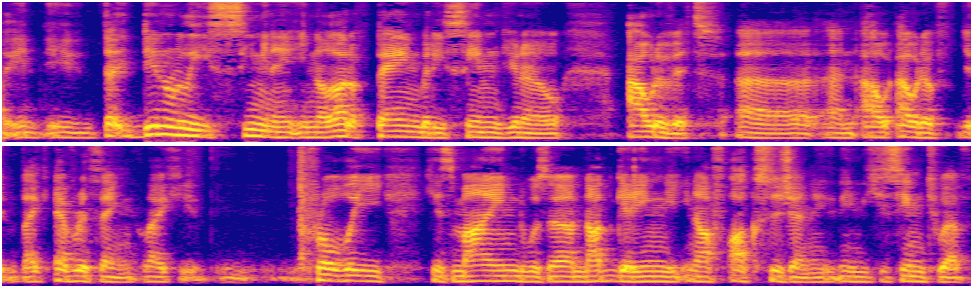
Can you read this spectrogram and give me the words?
it, it, it, didn't really seem in a, in a lot of pain, but he seemed, you know, out of it uh, and out out of like everything. Like he, probably his mind was uh, not getting enough oxygen. He, he, seemed to have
